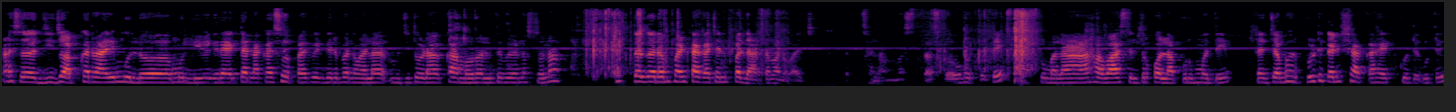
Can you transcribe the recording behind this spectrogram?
असं जी जॉब करणारी मुलं मुली वगैरे आहेत त्यांना काय स्वयंपाक वगैरे बनवायला म्हणजे थोडा कामावर आला तर वेळ नसतो ना. फक्त गरम पण टाकायचे आणि पदार्थ बनवायचे. छान चला मस्त असं होतं ते. तुम्हाला हवा असेल तर कोल्हापूरमध्ये. त्यांच्या भरपूर ठिकाणी शाखा आहेत कुठे कुठे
